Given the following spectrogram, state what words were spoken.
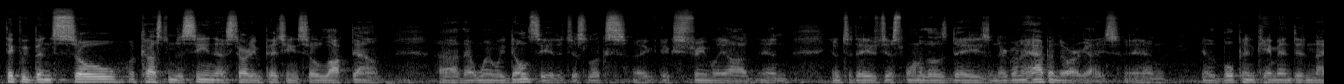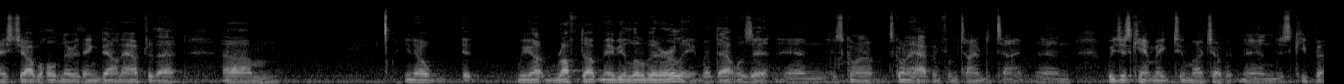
I think we've been so accustomed to seeing that starting pitching so locked down uh, that when we don't see it, it just looks uh, extremely odd. And, you know, today was just one of those days, and they're going to happen to our guys. And, you know, the bullpen came in, did a nice job of holding everything down after that. Um, you know, it, we got roughed up maybe a little bit early, but that was it. And it's going to it's going to happen from time to time, and we just can't make too much of it and just keep uh,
